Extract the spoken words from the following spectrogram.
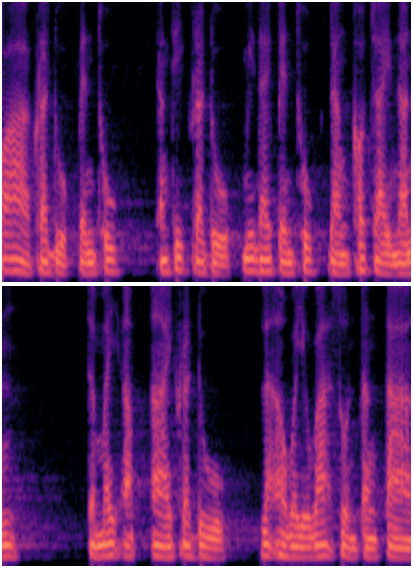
ว่ากระดูกเป็นทุกข์ทั้งที่กระดูกไม่ได้เป็นทุกข์ดังเข้าใจนั้น จะไม่อับอายกระดูกและอวัยวะส่วนต่าง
